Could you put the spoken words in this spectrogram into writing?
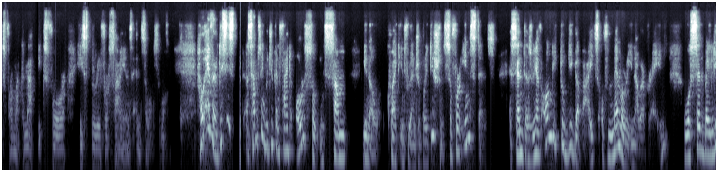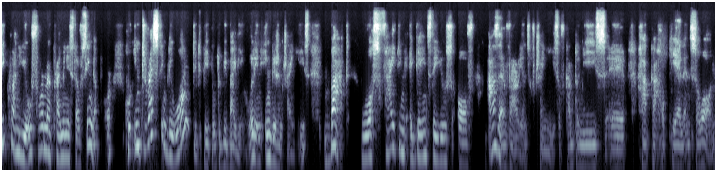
for mathematics, for history, for science, and so on, and so on. However, this is something which you can find also in some, you know, quite influential politicians. So for instance, a sentence, we have only two gigabytes of memory in our brain, was said by Lee Kuan Yew, former prime minister of Singapore, who interestingly wanted people to be bilingual in English and Chinese, but was fighting against the use of other variants of Chinese, of Cantonese, uh, Hakka, Hokkien, and so on,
